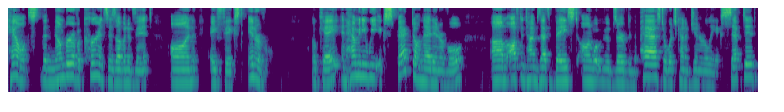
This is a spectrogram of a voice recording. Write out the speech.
counts the number of occurrences of an event on a fixed interval. Okay, and how many we expect on that interval, um, oftentimes that's based on what we've observed in the past or what's kind of generally accepted.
